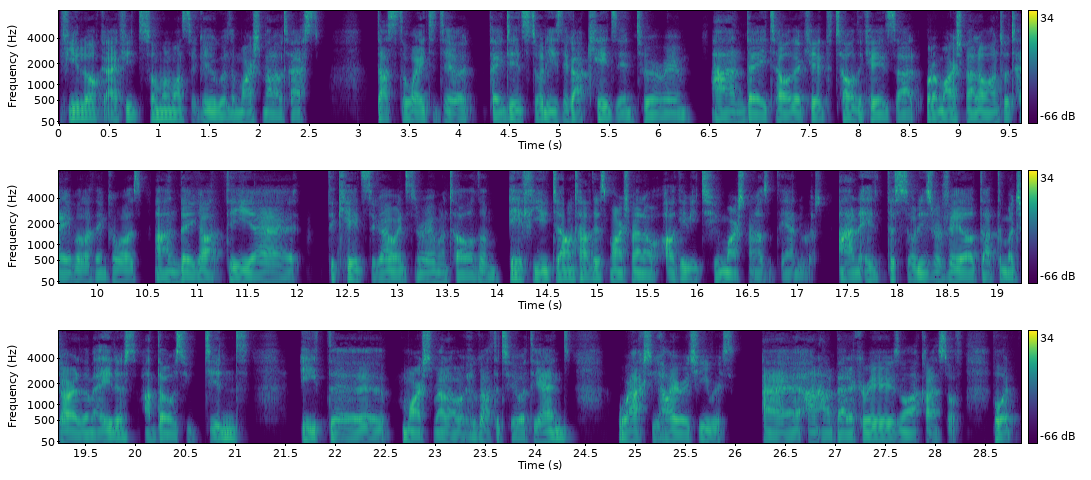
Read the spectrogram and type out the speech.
If you look, if you, someone wants to Google the marshmallow test, that's the way to do it. They did studies, they got kids into a room and they told the kid told the kids that put a marshmallow onto a table, I think it was, and they got the uh, the kids to go into the room and told them, if you don't have this marshmallow, I'll give you two marshmallows at the end of it. And it, the studies revealed that the majority of them ate it, and those who didn't eat the marshmallow, who got the two at the end, were actually higher achievers uh, and had better careers and all that kind of stuff. But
